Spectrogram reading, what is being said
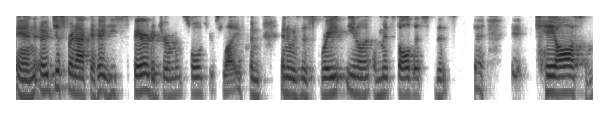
and uh, just for an act of he spared a German soldier's life, and and it was this great, you know, amidst all this this uh, chaos and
